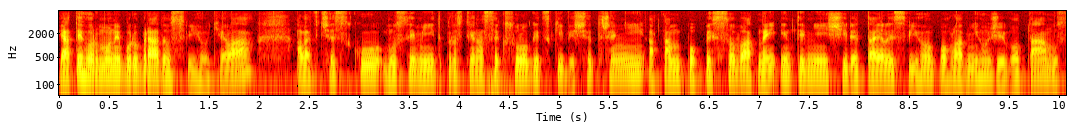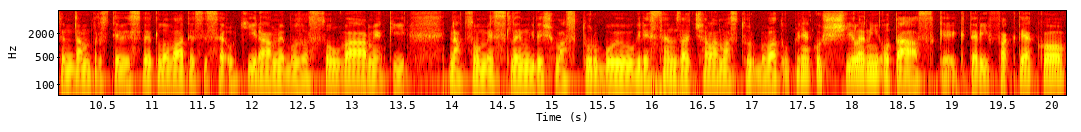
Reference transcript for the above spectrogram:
Já ty hormony budu brát do svého těla, ale v Česku musím mít prostě na sexuologické vyšetření a tam popisovat nejintimnější detaily svého pohlavního života. Musím tam prostě vysvětlovat, jestli se otírám nebo zasouvám, jaký, na co myslím, když masturbuju, kdy jsem začala masturbovat. Úplně jako šílený otázky, které fakt jako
